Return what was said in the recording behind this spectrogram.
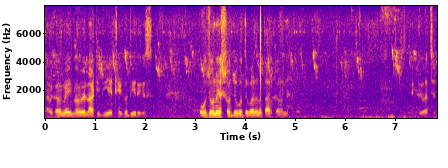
তার কারণে এইভাবে লাঠি দিয়ে ঠেকো দিয়ে রেখেছে। ওজনে সহ্য করতে পারে না তার কারণে। দেখতে পাচ্ছেন?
